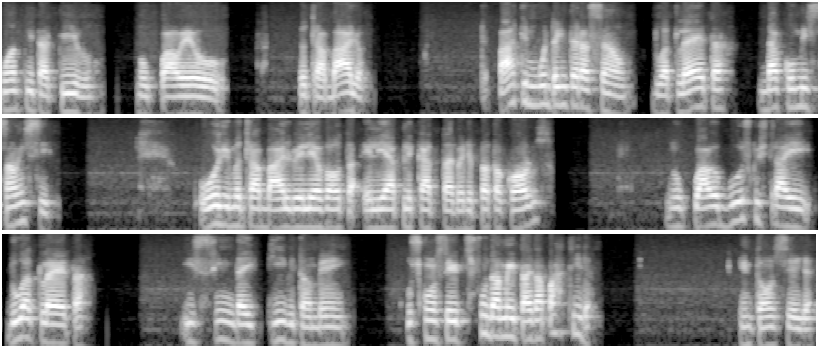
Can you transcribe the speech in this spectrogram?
quantitativos, no qual eu, eu trabalho, parte muito da interação do atleta, da comissão em si. Hoje meu trabalho ele é, volta, ele é aplicado através de protocolos, no qual eu busco extrair do atleta e sim da equipe também os conceitos fundamentais da partida. Então, ou seja,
